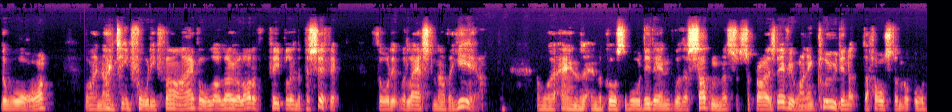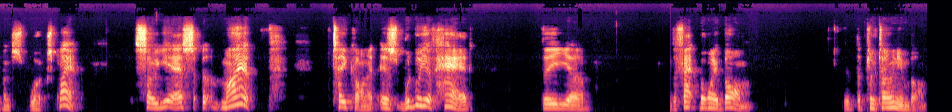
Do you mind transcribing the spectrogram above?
the war by 1945, although a lot of people in the Pacific thought it would last another year. And, and of course, the war did end with a suddenness that surprised everyone, including at the Holston Ordnance Works plant. So, yes, my take on it is would we have had the uh, the Fat Boy bomb, the, the, plutonium bomb,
